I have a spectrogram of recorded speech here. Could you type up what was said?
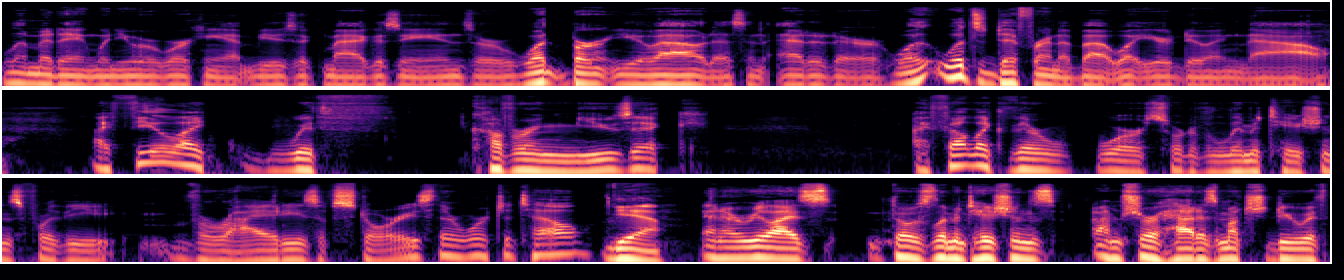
limiting when you were working at music magazines or what burnt you out as an editor? What what's different about what you're doing now? I feel like with covering music, I felt like there were sort of limitations for the varieties of stories there were to tell. Yeah. And I realized those limitations, I'm sure, had as much to do with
